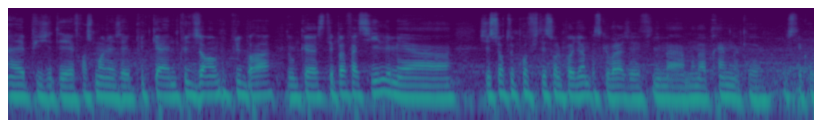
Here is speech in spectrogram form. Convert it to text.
Et puis j'étais franchement, j'avais plus de cannes, plus de jambes, plus de bras. Donc euh, c'était pas facile, mais euh, j'ai surtout profité sur le podium parce que voilà, j'avais fini mon après-midi, donc euh, c'était cool.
